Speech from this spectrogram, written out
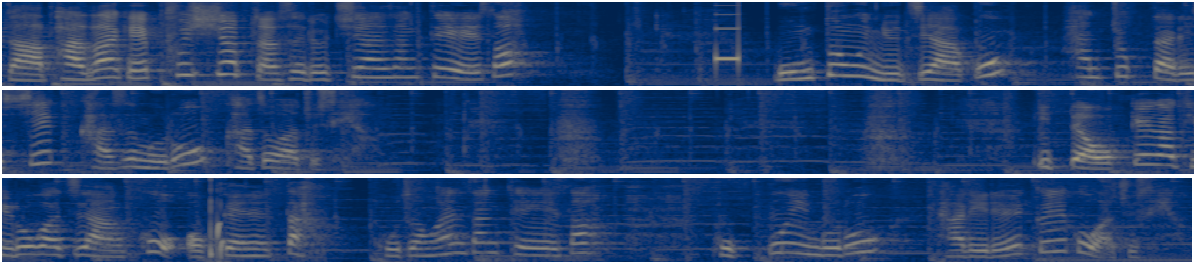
자, 바닥에 푸시업 자세를 취한 상태에서 몸통은 유지하고 한쪽 다리씩 가슴으로 가져와 주세요. 이때 어깨가 뒤로 가지 않고 어깨는 딱 고정한 상태에서 복부 힘으로 다리를 끌고 와주세요.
